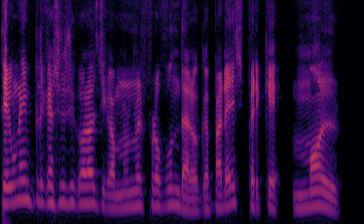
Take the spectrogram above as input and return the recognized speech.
té una implicació psicològica molt més profunda del que pareix perquè molt,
